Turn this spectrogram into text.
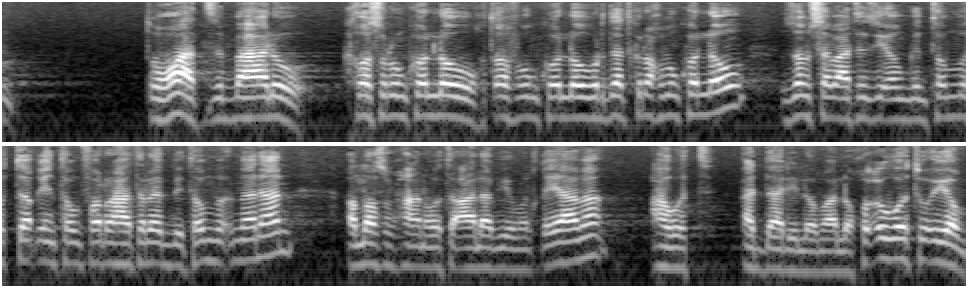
ጥዋት ዝበሃሉ ክኸስሩ ከለዉ ክጠፍኡ ከለዉ ውርደት ክረኽቡ ከለዉ እዞም ሰባት እዚኦም ግን ቶም ሙተቂን ቶም ፈራሃት ረቢ እቶም ምእመናን ኣላ ስብሓን ወተላ ኣብዮም ኣልቅያማ ዓወት ኣዳልሎም ኣሎ ክዕወቱ እዮም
